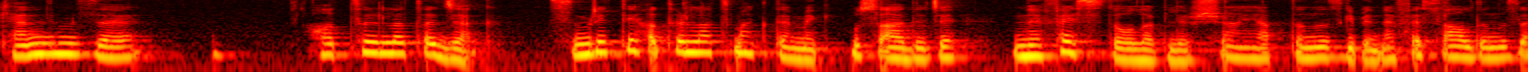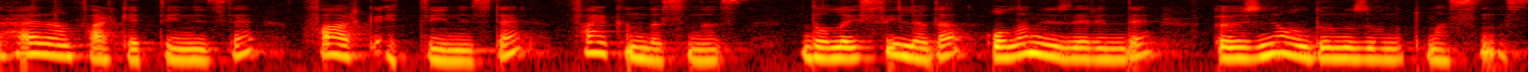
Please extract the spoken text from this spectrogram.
kendimize hatırlatacak, simriti hatırlatmak demek. Bu sadece nefes de olabilir. Şu an yaptığınız gibi nefes aldığınızı her an fark ettiğinizde, fark ettiğinizde farkındasınız. Dolayısıyla da olan üzerinde özne olduğunuzu unutmazsınız.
